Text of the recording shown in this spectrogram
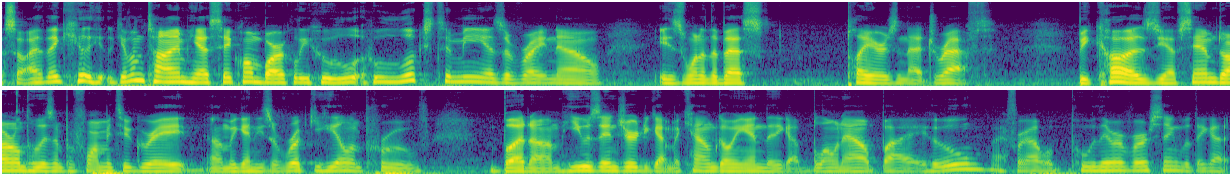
so I think he'll, he'll give him time. He has Saquon Barkley, who who looks to me as of right now is one of the best players in that draft, because you have Sam Darnold, who isn't performing too great. Um, again, he's a rookie; he'll improve. But um, he was injured. You got McCown going in. Then he got blown out by who? I forgot what, who they were versing, but they got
